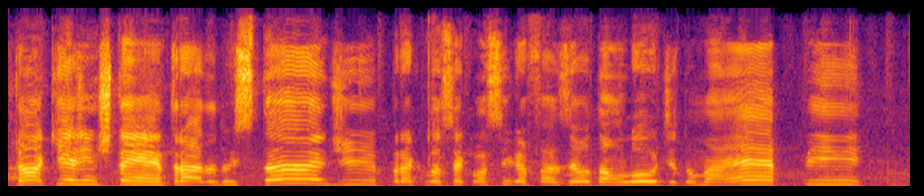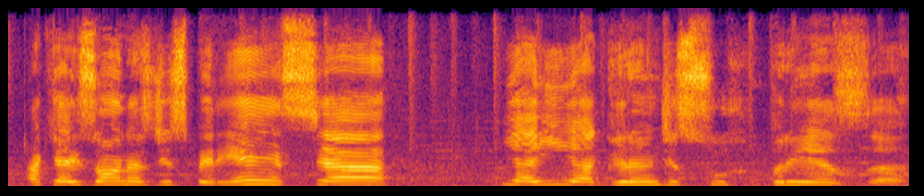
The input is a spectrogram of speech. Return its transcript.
Então aqui a gente tem a entrada do stand para que você consiga fazer o download de uma app. Aqui as zonas de experiência. E aí a grande surpresa.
